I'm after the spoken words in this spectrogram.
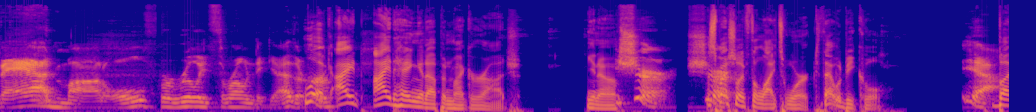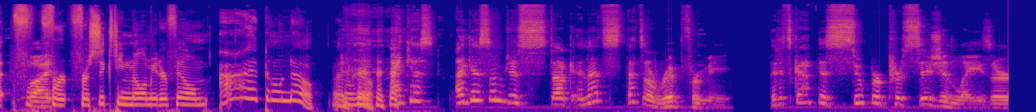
bad model for really thrown together. Look, I'd I'd hang it up in my garage. You know, sure, sure. especially if the lights worked. That would be cool. yeah, But, f- but- for for 16 millimeter film, I don't know. I don't know. I guess I guess I'm just stuck, and that's that's a rip for me. That it's got this super precision laser,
